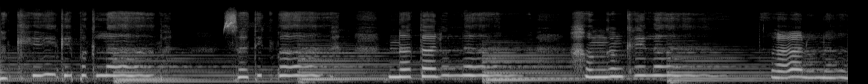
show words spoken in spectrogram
Nakikipaglaban sa tikman. Natalunan hanggang kailan? Talo na,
